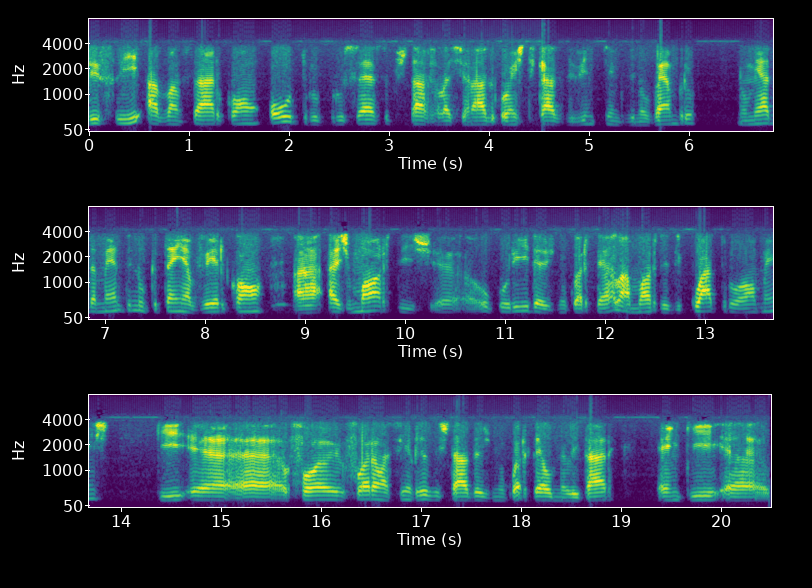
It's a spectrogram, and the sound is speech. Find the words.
de se avançar com outro processo que está relacionado com este caso de 25 de novembro, nomeadamente no que tem a ver com ah, as mortes ah, ocorridas no quartel, a morte de quatro homens que eh, foi, foram assim registradas no quartel militar, em que eh,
